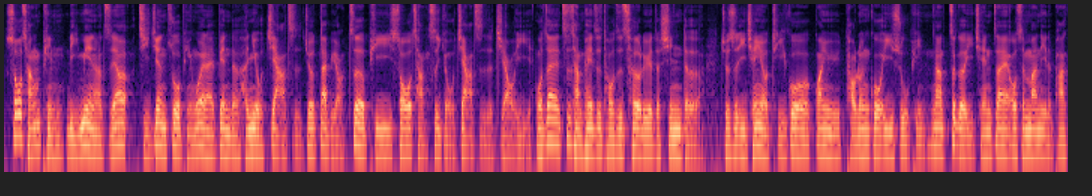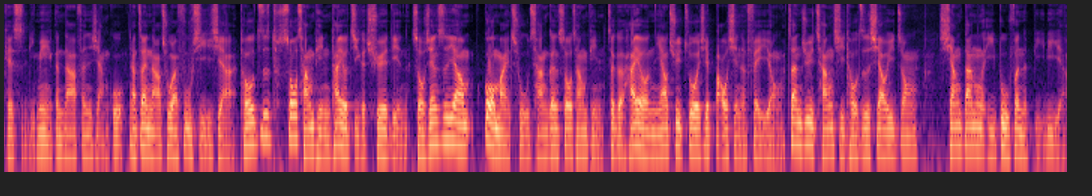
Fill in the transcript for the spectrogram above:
收藏品里面啊，只要几件作品未来变得很有价值，就代表这批收藏是有价值的交易。我在资产配置投资策略的心得，就是以前有提过关于讨论过艺术品，那这个以前在 Ocean Money 的 Podcast 里面也跟大家分享过，那再拿出来复习一下。投资收藏品它有几个缺点，首先是要购买储藏跟收藏品，这个还有你要去做一些保险的费用，占据长期投资效益中。相当了一部分的比例啊，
